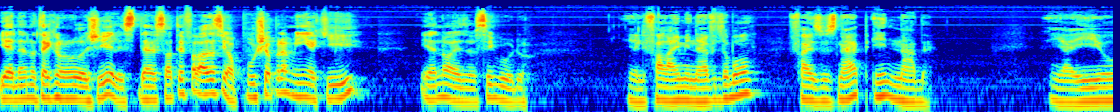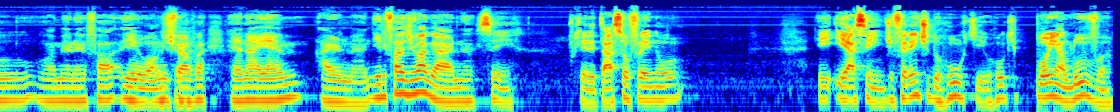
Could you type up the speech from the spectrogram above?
E é nanotecnologia, eles devem só ter falado assim, ó, puxa pra mim aqui e é nóis, eu seguro. E ele fala I'm inevitable, faz o snap e nada. E aí o, o Homem-Aranha fala. E O o Homem fala, And I am Iron Man. E ele fala devagar, né? Sim. Porque ele tá sofrendo. E, e, assim, diferente do Hulk, o Hulk põe a luva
